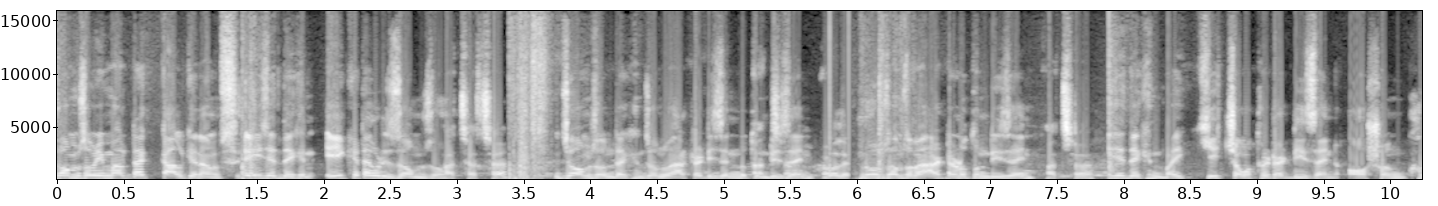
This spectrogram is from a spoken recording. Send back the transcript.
জমজম এই মালটা কালকে নামছে। এই যে দেখেন এই ক্যাটাগরি জমজম। আচ্ছা আচ্ছা। জমজম দেখেন জমজম আরেকটা ডিজাইন নতুন আচ্ছা, ডিজাইন বলেন। নো জমজমের আরেকটা নতুন ডিজাইন আচ্ছা। এই যে দেখেন ভাই কি চমৎকার একটা ডিজাইন অসংখ্য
